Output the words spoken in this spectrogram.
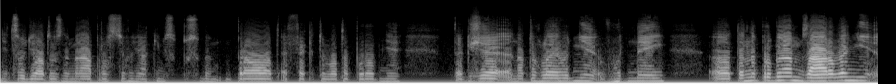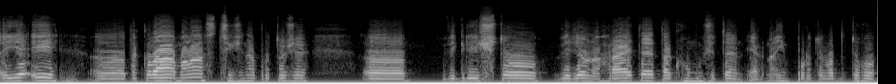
něco dělat, to znamená prostě ho nějakým způsobem upravovat, efektovat a podobně. Takže na tohle je hodně vhodný. Eh, tenhle program zároveň je i eh, taková malá střižna, protože eh, vy když to video nahrajete, tak ho můžete jak naimportovat do toho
